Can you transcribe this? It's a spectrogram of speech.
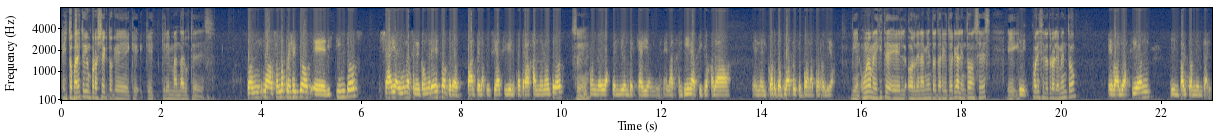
Esto para esto hay un proyecto que, que, quieren mandar ustedes. Son, no, son dos proyectos eh, distintos ya hay algunos en el Congreso, pero parte de la sociedad civil está trabajando en otros. Y son deudas pendientes que hay en, Argentina, así que ojalá en el corto plazo se puedan hacer realidad. Bien, uno me dijiste el ordenamiento territorial, entonces. Eh, ¿Cuál es el otro elemento? Evaluación de impacto ambiental.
